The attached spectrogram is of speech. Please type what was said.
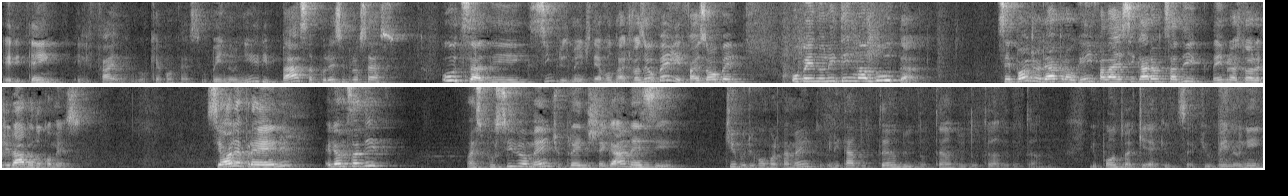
ele tem, ele faz, o que acontece? O Benoni, ele passa por esse processo. O Tzadik simplesmente tem a vontade de fazer o bem, ele faz só o bem. O Benoni tem uma luta. Você pode olhar para alguém e falar, esse cara é um Tzadik. Lembra a história de Raba no começo? Você olha para ele, ele é um Tzadik. Mas possivelmente, para ele chegar nesse tipo de comportamento, ele está lutando e lutando e lutando e lutando. E o ponto aqui é que, que o Benoni,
